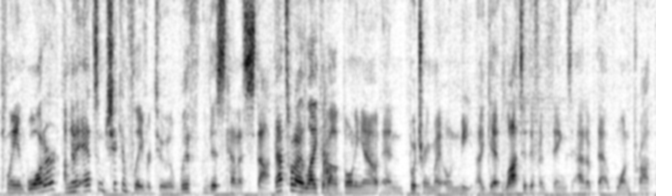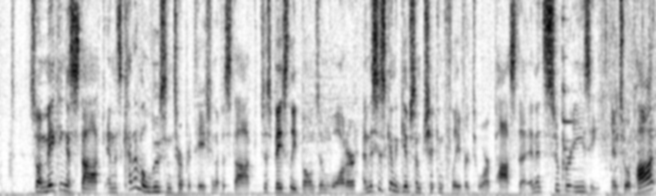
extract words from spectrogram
plain water, I'm gonna add some chicken flavor to it with this kind of stock. That's what I like about boning out and butchering my own meat. I get lots of different things out of that one product. So I'm making a stock, and it's kind of a loose interpretation of a stock, just basically bones and water. And this is gonna give some chicken flavor to our pasta, and it's super easy. Into a pot,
